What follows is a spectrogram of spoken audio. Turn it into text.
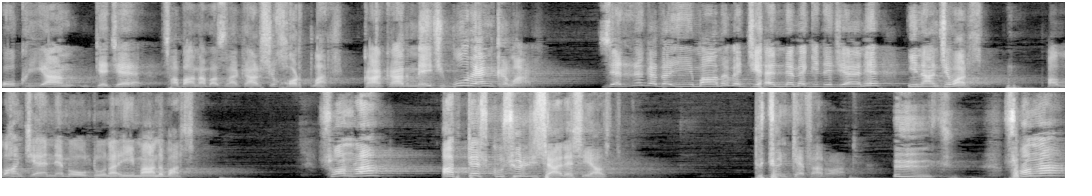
okuyan gece sabah namazına karşı hortlar, kalkar, mecburen kılar. Zerre kadar imanı ve cehenneme gideceğini inancı var. Allah'ın cehennemi olduğuna imanı var. Sonra abdest kusül risalesi yazdım. Bütün teferruat. Üç. Sonra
